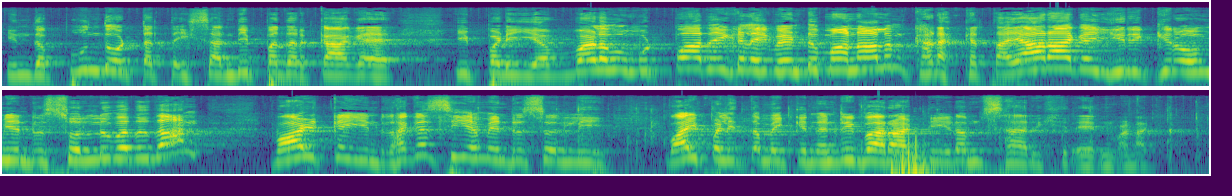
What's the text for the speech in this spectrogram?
இந்த பூந்தோட்டத்தை சந்திப்பதற்காக இப்படி எவ்வளவு முட்பாதைகளை வேண்டுமானாலும் கடக்க தயாராக இருக்கிறோம் என்று சொல்லுவதுதான் வாழ்க்கையின் ரகசியம் என்று சொல்லி வாய்ப்பளித்தமைக்கு நன்றி பாராட்டி இடம் சாருகிறேன் வணக்கம்.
